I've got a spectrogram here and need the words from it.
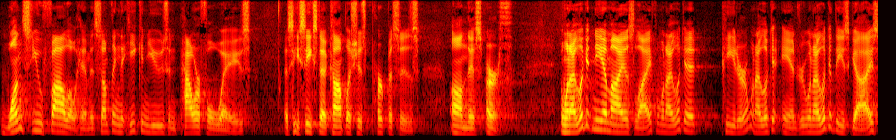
once you follow him, is something that he can use in powerful ways as he seeks to accomplish his purposes on this earth. And when I look at Nehemiah's life, and when I look at Peter, when I look at Andrew, when I look at these guys,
